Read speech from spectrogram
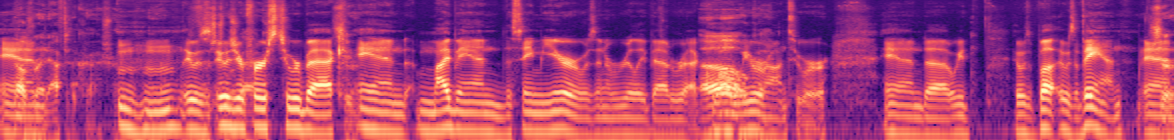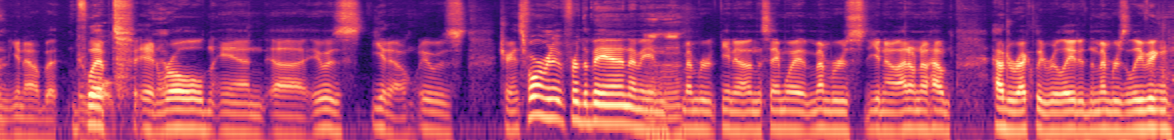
And that was right after the crash, right? Mm-hmm. It was it was your back. first tour back, and my band the same year was in a really bad wreck oh, while we okay. were on tour and uh, we it was a bu- it was a van, and Sure. you know, but It flipped rolled, and yeah. rolled, and uh, it was you know it was transformative for the band. I mean, Mm-hmm. member, you know, in the same way that members, you know, I don't know how how directly related the members leaving,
